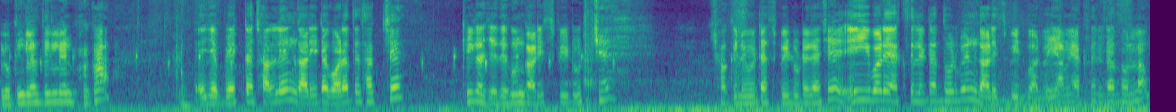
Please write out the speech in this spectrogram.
লুকিং গ্লাস দেখলেন, ফাঁকা। এই যে ব্রেকটা ছাড়লেন, গাড়িটা গড়াতে থাকছে। ঠিক আছে, দেখুন, গাড়ির স্পিড উঠছে। কিলোমিটার স্পিড উঠে গেছে। এইবারে অ্যাক্সেলেটার ধরবেন, গাড়ির স্পিড বাড়বে। এই আমি অ্যাক্সেলেটার ধরলাম,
